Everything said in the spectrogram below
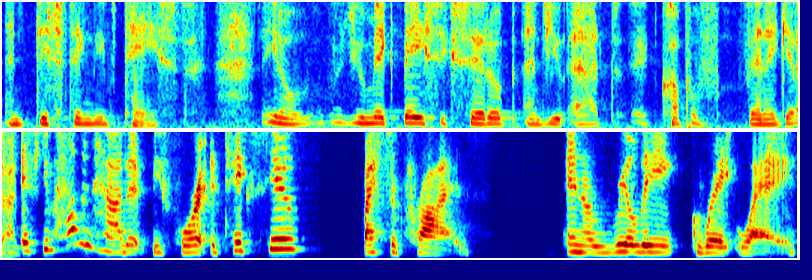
and distinctive taste. You know, you make basic syrup and you add a cup of vinegar. If you haven't had it before, it takes you by surprise in a really great way.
